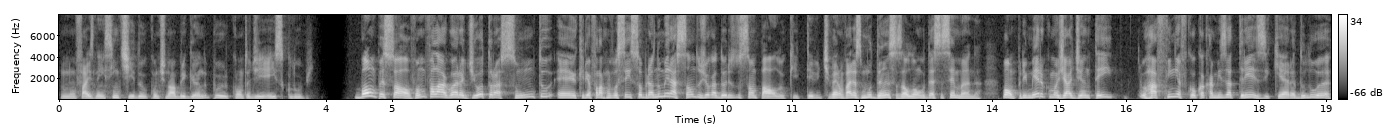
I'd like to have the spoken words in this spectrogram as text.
não faz nem sentido continuar brigando por conta de ex-clube. Bom, pessoal, vamos falar agora de outro assunto. É, eu queria falar com vocês sobre a numeração dos jogadores do São Paulo, que teve, tiveram várias mudanças ao longo dessa semana. Bom, primeiro, como eu já adiantei, o Rafinha ficou com a camisa 13, que era do Luan,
